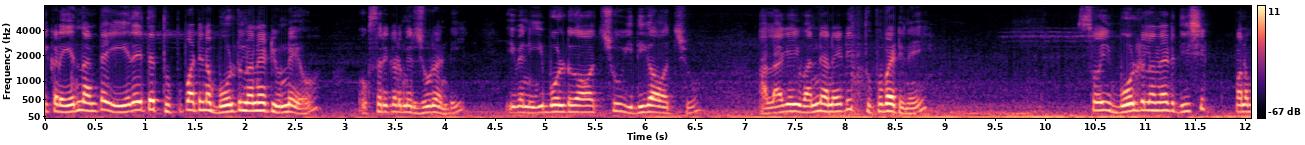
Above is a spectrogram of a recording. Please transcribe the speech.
ఇక్కడ ఏంటంటే ఏదైతే తుప్పు పట్టిన బోల్టులు అనేటివి ఉన్నాయో ఒకసారి ఇక్కడ మీరు చూడండి. ఈవెన్ ఈ బోల్ట్ కావచ్చు ఇది కావచ్చు అలాగే ఇవన్నీ అనేటివి తుప్పు పట్టినాయి. సో ఈ బోల్టులు అనేవి తీసి మనం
